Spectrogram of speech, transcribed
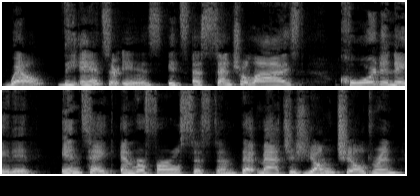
Well, the answer is it's a centralized, coordinated intake and referral system that matches young children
